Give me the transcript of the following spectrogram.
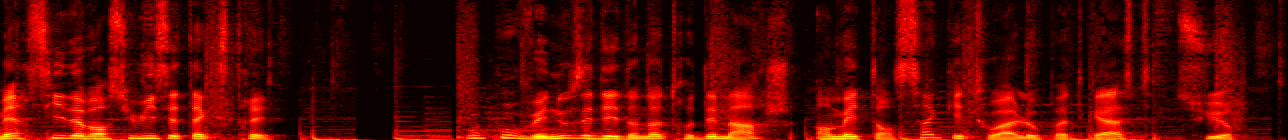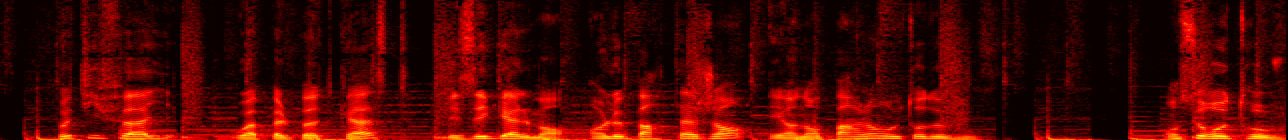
Merci d'avoir suivi cet extrait. Vous pouvez nous aider dans notre démarche en mettant 5 étoiles au podcast sur Spotify ou Apple Podcast, mais également en le partageant et en en parlant autour de vous. On se retrouve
